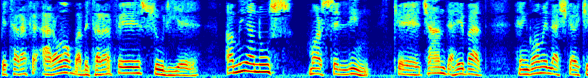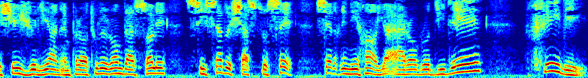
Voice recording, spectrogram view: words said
به طرف عراق و به طرف سوریه. آمیانوس مارسلین که چند دهه بعد هنگام لشکرکشی جولیان امپراتور روم در سال 363 سرقینی ها یا اعراب رو دیده خیلی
